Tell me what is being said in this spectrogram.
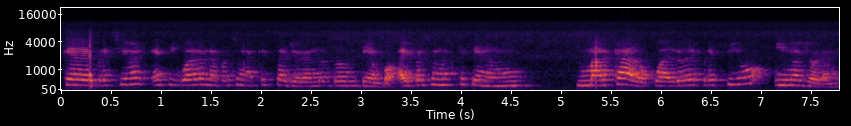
que depresión es igual a una persona que está llorando todo el tiempo. Hay personas que tienen un marcado cuadro depresivo y no lloran.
